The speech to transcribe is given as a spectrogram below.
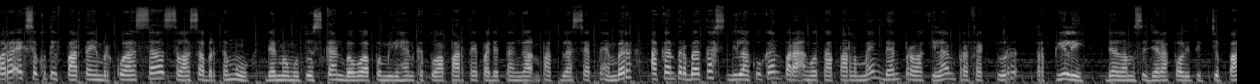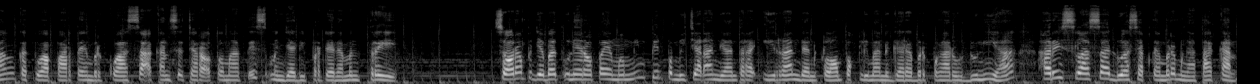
Para eksekutif partai yang berkuasa selasa bertemu dan memutuskan bahwa pemilihan ketua partai pada tanggal 14 September akan terbatas dilakukan para anggota parlemen dan perwakilan prefektur terpilih. Dalam sejarah politik Jepang, ketua partai yang berkuasa akan secara otomatis menjadi perdana menteri. นตรี Seorang pejabat Uni Eropa yang memimpin pembicaraan di antara Iran dan kelompok lima negara berpengaruh dunia hari Selasa 2 September mengatakan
